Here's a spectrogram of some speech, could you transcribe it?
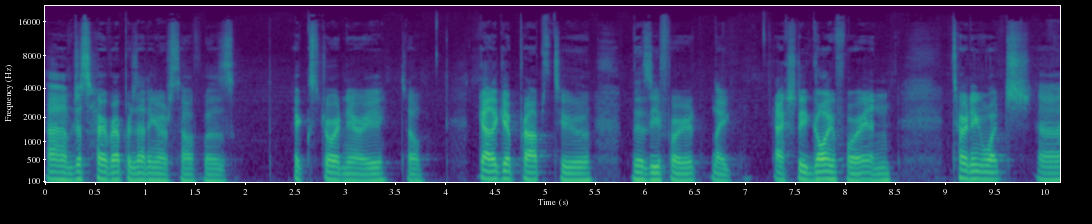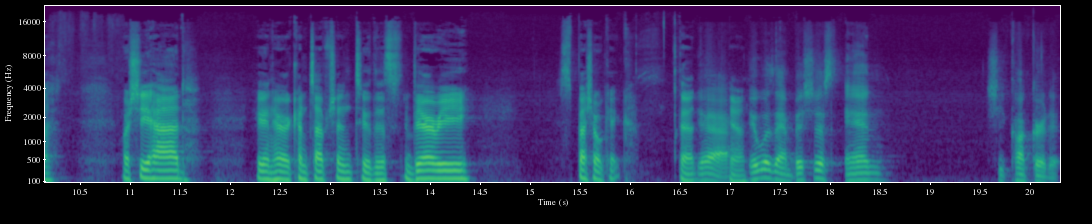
um, just her representing herself was extraordinary. So, gotta give props to Lizzie for like actually going for it and turning what sh- uh, what she had in her conception to this very special cake. That Yeah. yeah, It was ambitious and she conquered it.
